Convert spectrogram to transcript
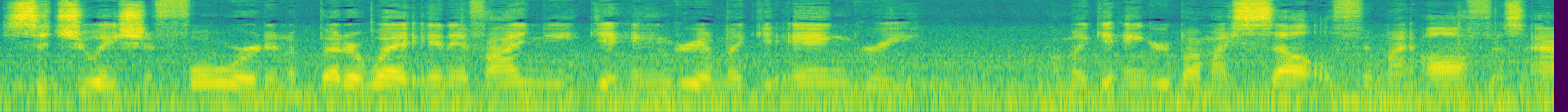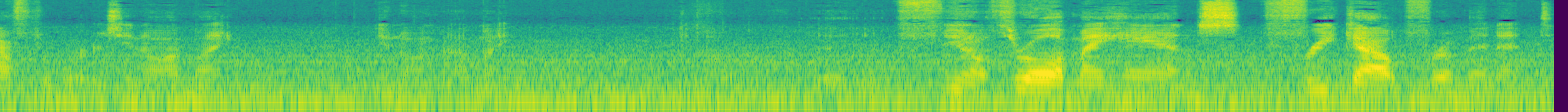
situation forward in a better way. And if I need to get angry, I'm gonna get angry. I'm gonna get angry by myself in my office afterwards. You know, I might, you know, I might, you know, throw up my hands, freak out for a minute.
